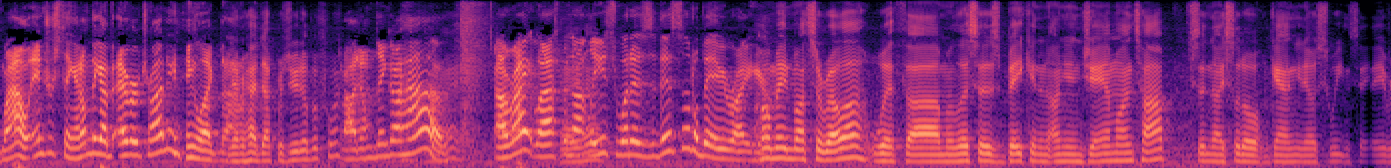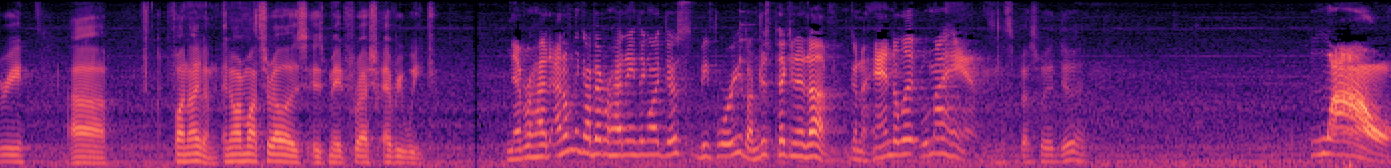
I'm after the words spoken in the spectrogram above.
Wow, interesting. I don't think I've ever tried anything like that. You ever had duck prosciutto before? I don't think I have. All right. All right, last but There not least, what is this little baby right here? Homemade mozzarella with uh, Melissa's bacon and onion jam on top. It's a nice little, again, you know, sweet and savory, uh, fun item. And our mozzarella is, is made fresh every week. Never had. I don't think I've ever had anything like this before either. I'm just picking it up. I'm Gonna handle it with my hands. That's the best way to do it. Wow.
